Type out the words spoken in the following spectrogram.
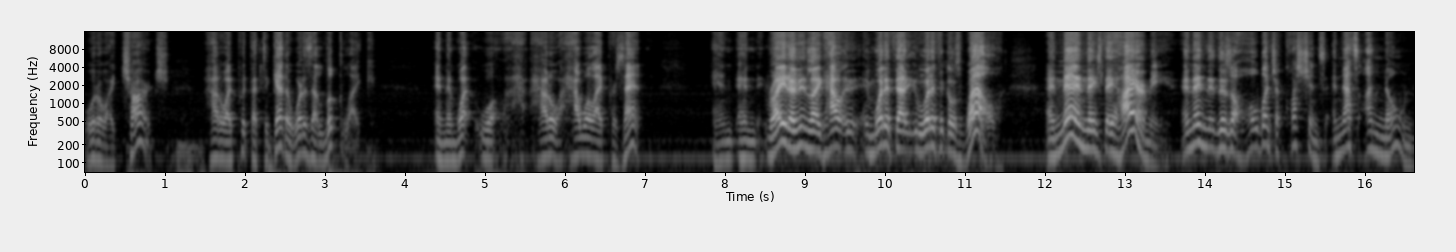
What do I charge? How do I put that together? What does that look like? And then what? Well, how do I? how will I present? And and right? I mean, like how? And what if that? What if it goes well? And then they they hire me, and then there's a whole bunch of questions, and that's unknown.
